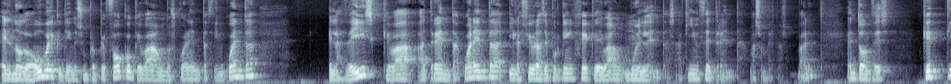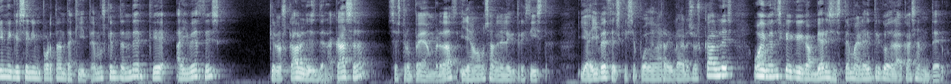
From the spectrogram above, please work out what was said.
el nodo AV que tiene su propio foco que va a unos 40-50, el haz de IS que va a 30-40 y las fibras de Purkinje que van muy lentas, a 15-30 más o menos, ¿vale? Entonces, ¿qué tiene que ser importante aquí? Tenemos que entender que hay veces que los cables de la casa se estropean, ¿verdad? Y llamamos al electricista. Y hay veces que se pueden arreglar esos cables o hay veces que hay que cambiar el sistema eléctrico de la casa entero.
